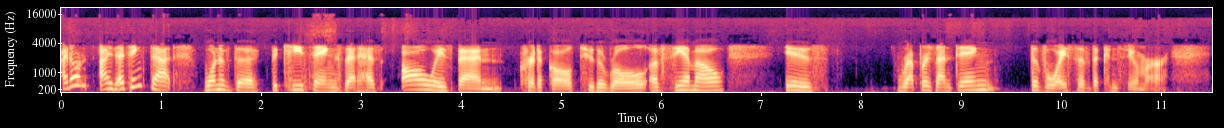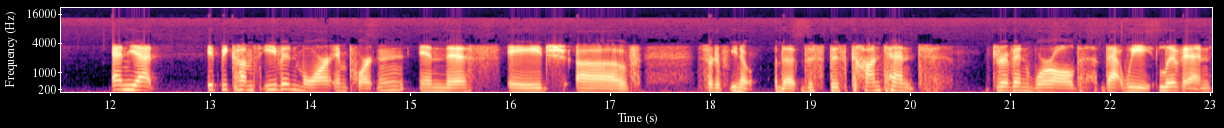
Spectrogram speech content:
I don't. I, I think that one of the the key things that has always been critical to the role of CMO is representing the voice of the consumer, and yet it becomes even more important in this age of sort of you know the this this content driven world that we live in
